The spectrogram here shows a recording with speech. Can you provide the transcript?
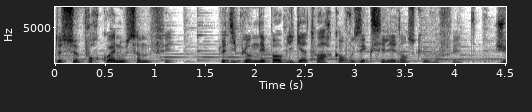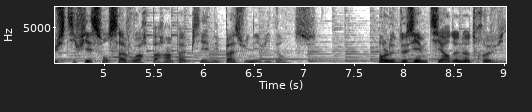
de ce pourquoi nous sommes faits. Le diplôme n'est pas obligatoire quand vous excellez dans ce que vous faites. Justifier son savoir par un papier n'est pas une évidence. Dans le deuxième tiers de notre vie,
